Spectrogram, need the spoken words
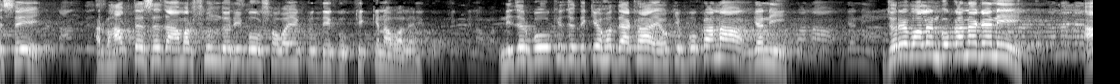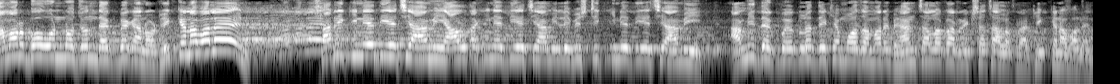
টানতেছে আর ভাবতেছে যে আমার সুন্দরী বউ সবাই একটু দেখুক, ঠিক কিনা বলেন? নিজের বউকে যদি কেউ দেখায়, ও কি বোকা না জ্ঞানী? জোরে বলেন, বোকা না জ্ঞানী? আমার বউ অন্যজন দেখবে কেন, ঠিক কেনা বলেন? শাড়ি কিনে দিয়েছি আমি, আলতা কিনে দিয়েছি আমি, লিপস্টিক কিনে দিয়েছি আমি আমি দেখব, এগুলো দেখে মজা মারে ভ্যান চালক আর রিক্সা চালকরা, ঠিক কেনা বলেন?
